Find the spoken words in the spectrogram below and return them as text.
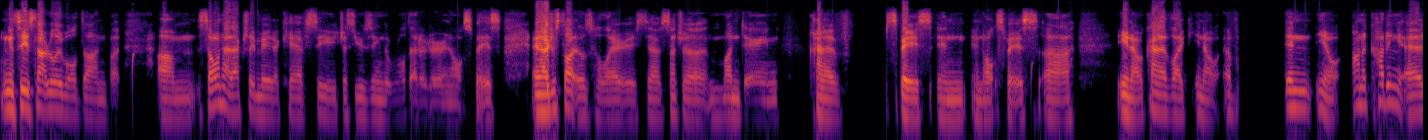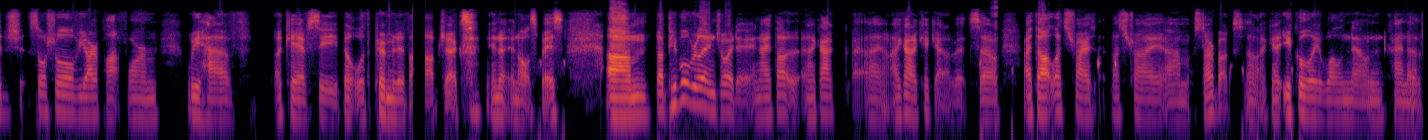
you can see it's not really well done, but um, someone had actually made a KFC just using the world editor in AltSpace. And I just thought it was hilarious to have such a mundane kind of space in, in AltSpace. Uh, you know, kind of like, you know, in, you know, on a cutting edge social VR platform, we have a KFC built with primitive objects in in alt space. Um, but people really enjoyed it, and I thought I got I, I, got a kick out of it. So I thought let's try let's try um, Starbucks, uh, like an equally well-known kind of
